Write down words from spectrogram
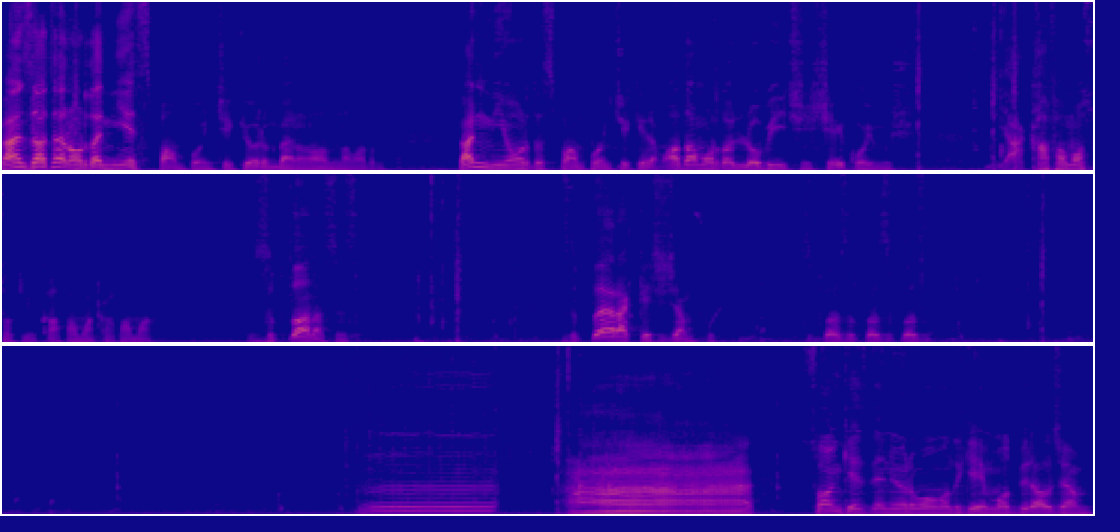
Ben zaten orada niye spam point çekiyorum ben onu anlamadım. Ben niye orada spam point çekerim? Adam orada lobi için şey koymuş. Ya kafama sokayım kafama kafama. Zıpla anasını. Zıplayarak geçeceğim full. Zıpla zıpla zıpla zıpla. Hmm. Son kez deniyorum olmadı. Game Mode 1 alacağım.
